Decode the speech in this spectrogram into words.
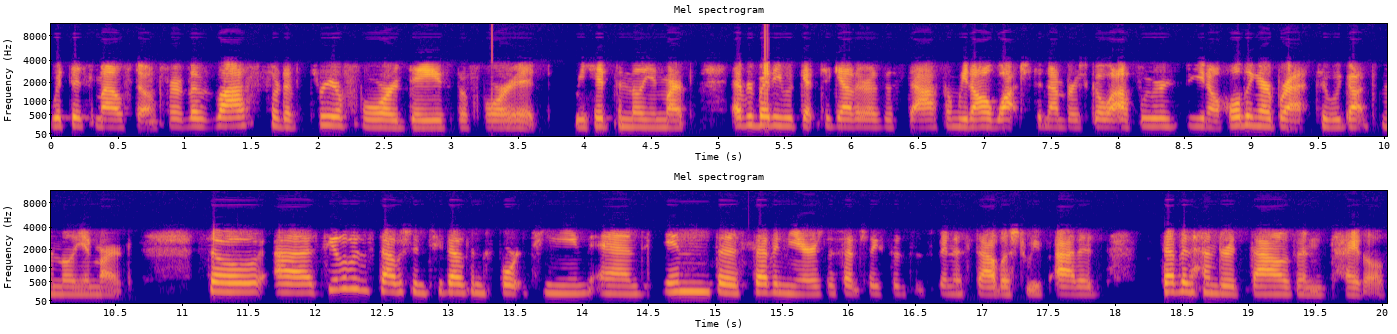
with this milestone. For the last sort of three or four days before it we hit the million mark, everybody would get together as a staff and we'd all watch the numbers go up. We were, you know, holding our breath till we got to the million mark. So uh, CELA was established in 2014, and in the seven years essentially since it's been established, we've added 700,000 titles.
